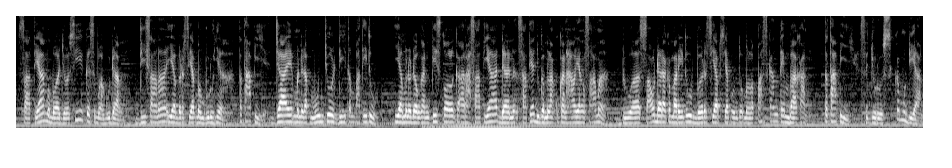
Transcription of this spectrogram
Satya membawa Josi ke sebuah gudang. Di sana ia bersiap membunuhnya, tetapi Jai mendadak muncul di tempat itu. Ia menodongkan pistol ke arah Satya dan Satya juga melakukan hal yang sama. Dua saudara kembar itu bersiap-siap untuk melepaskan tembakan. Tetapi sejurus kemudian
